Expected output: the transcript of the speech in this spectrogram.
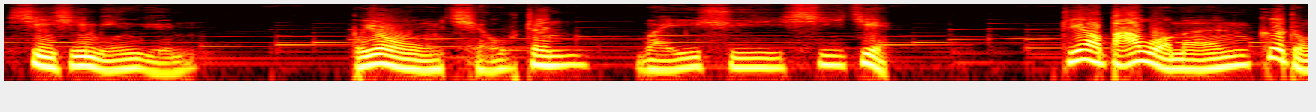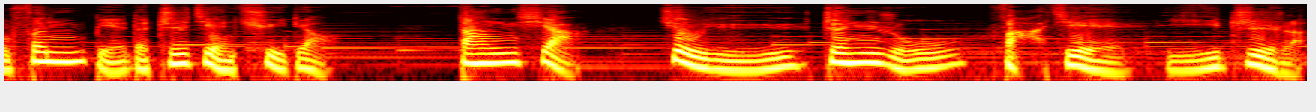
信心明云：不用求真，唯需悉见。只要把我们各种分别的知见去掉，当下就与真如法界一致了。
